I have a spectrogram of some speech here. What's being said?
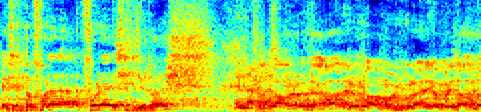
Me siento fuera, fuera de sitio, ¿sabes? En la clase. Cabrón, te acabas de hacer un muscular y yo pesando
